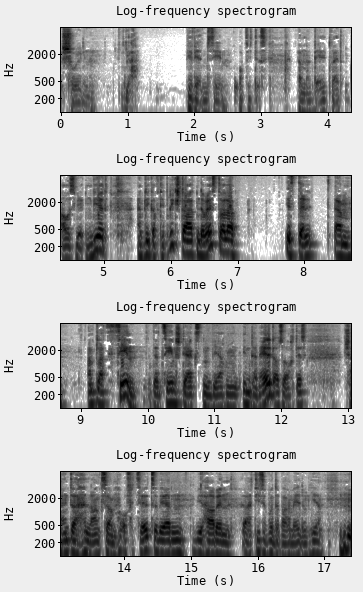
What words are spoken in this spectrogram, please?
Schulden. Ja, wir werden sehen, ob sich das ähm, weltweit auswirken wird. Ein Blick auf die BRIC-Staaten. Der US-Dollar ist der, ähm, am Platz 10 der 10 stärksten Währungen in der Welt. Also auch das scheint da langsam offiziell zu werden. Wir haben äh, diese wunderbare Meldung hier.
